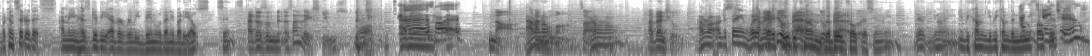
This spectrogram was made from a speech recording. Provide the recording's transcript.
but consider this. I mean, has Gibby ever really been with anybody else since? That doesn't. That's not an excuse. Well, Yeah, I that's mean, not. Nah. I don't know. Move on. Sorry. I don't know. Eventually. I don't know. I'm just saying. What if, I mean, what if you bad. Become the big bad, but- focus? You know what I mean? You you know, I mean? you become you become the I new can change focus. him.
